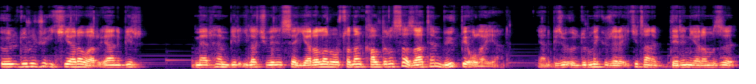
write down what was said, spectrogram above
öldürücü iki yara var. Yani bir merhem bir ilaç verilse yaralar ortadan kaldırılsa zaten büyük bir olay yani. Yani bizi öldürmek üzere iki tane derin yaramızı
